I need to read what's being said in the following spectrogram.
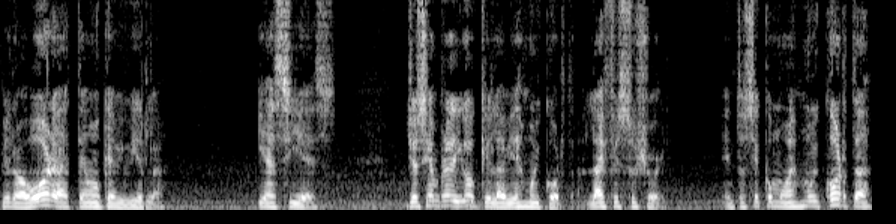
Pero ahora tengo que vivirla. Y así es. Yo siempre digo que la vida es muy corta. Life is too short. Entonces como es muy corta,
